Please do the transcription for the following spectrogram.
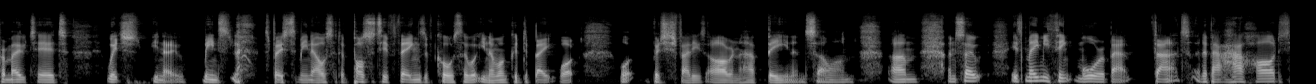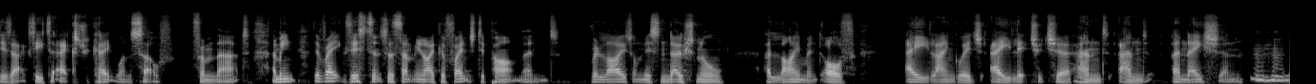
promoted, which you know means supposed to mean all sort of positive things. Of course, so you know one could debate what what British values are and have been, and so on. Um, and so it's made me think more about that and about how hard it is actually to extricate oneself from that. I mean, the very existence of something like a French department relies on this notional alignment of a language, a literature, and and a nation. Mm-hmm.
